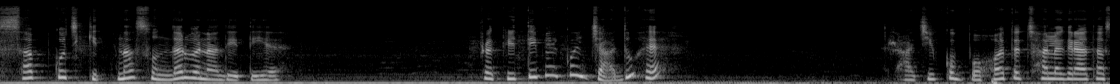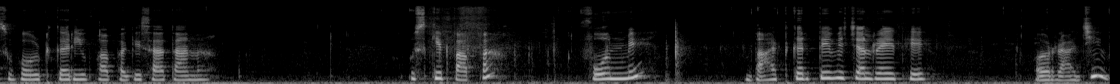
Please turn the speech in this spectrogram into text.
सब कुछ कितना सुंदर बना देती है। प्रकृति में कोई जादू है? राजीव को बहुत अच्छा लग रहा था सुबह उठकर यू पापा के साथ आना। उसके पापा फ़ोन में बात करते हुए चल रहे थे और राजीव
